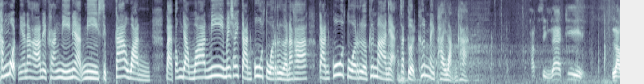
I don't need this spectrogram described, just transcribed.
ทั้งหมดเนี่ยนะคะในครั้งนี้เนี่ยมี 19 วัน แต่ต้องย้ำว่านี่ไม่ใช่การกู้ตัวเรือนะคะ การกู้ตัวเรือขึ้นมาเนี่ยจะเกิดขึ้นในภายหลังค่ะ ครับสิ่งแรกที่เรา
